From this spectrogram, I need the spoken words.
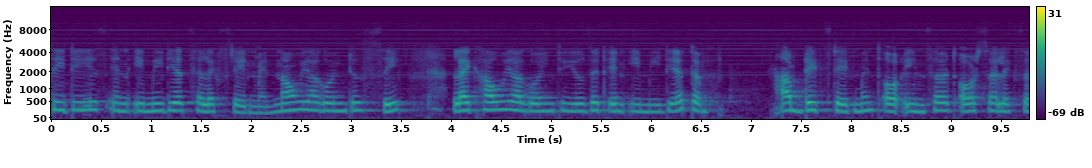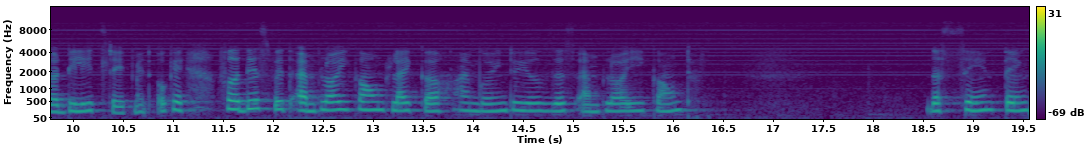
CTEs in immediate select statement. Now we are going to see like how we are going to use it in immediate um, update statement or insert or select a delete statement okay? For this with employee count like uh, i'm going to use this employee count. The same thing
